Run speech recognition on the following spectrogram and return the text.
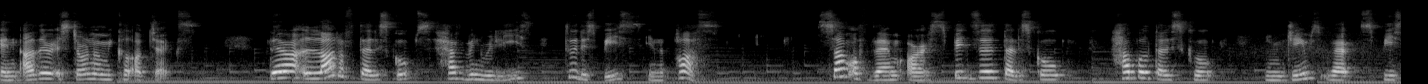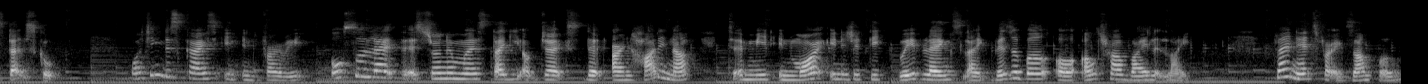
and other astronomical objects. There are a lot of telescopes have been released to the space in the past. Some of them are Spitzer Telescope, Hubble Telescope, and James Webb Space Telescope. Watching the skies in infrared also let the astronomers study objects that aren't hot enough to emit in more energetic wavelengths like visible or ultraviolet light. Planets, for example,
